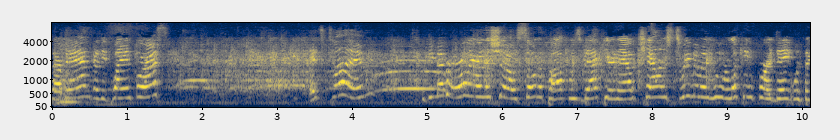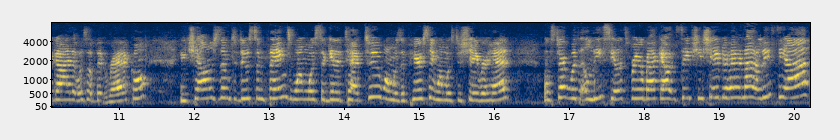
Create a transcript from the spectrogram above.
Our band going to be playing for us. It's time. If you remember earlier in the show, Sodda Pop, who's back here now, challenged three women who were looking for a date with a guy that was a bit radical. He challenged them to do some things. One was to get a tattoo, one was a piercing, one was to shave her head. We'll start with Alicia. Let's bring her back out and see if she shaved her head or not. Alicia!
